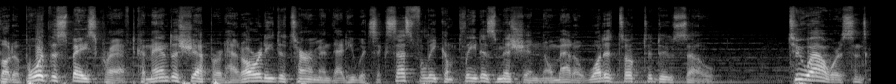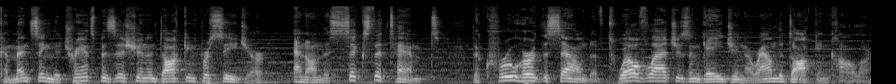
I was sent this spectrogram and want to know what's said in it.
But aboard the spacecraft, Commander Shepard had already determined that he would successfully complete his mission no matter what it took to do so. Two hours since commencing the transposition and docking procedure, and on the sixth attempt, the crew heard the sound of 12 latches engaging around the docking collar.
